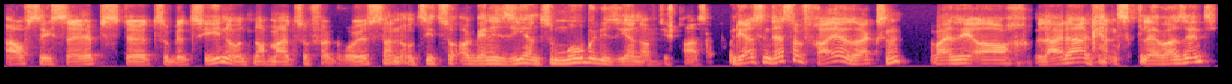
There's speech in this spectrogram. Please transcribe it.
auf sich selbst äh, zu beziehen und nochmal zu vergrößern und sie zu organisieren, zu mobilisieren auf die Straße. Und die heißen deshalb Freie Sachsen, weil sie auch leider ganz clever sind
